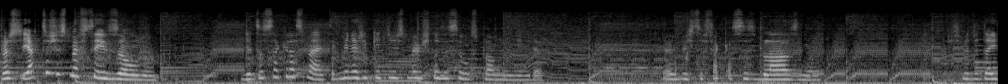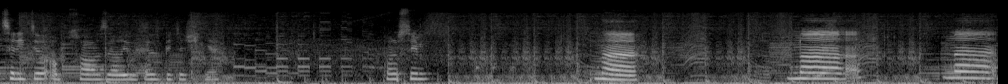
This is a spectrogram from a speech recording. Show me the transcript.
proč, jak to, že jsme v safe zónu? Kde to sakra jsme? Tak mi neříkejte, že jsme vyšli ze spawnu někde. Já bych se fakt asi zbláznil. Že jsme to tady celý ty obcházeli úplně zbytečně. Prosím. Ne. Ne. Ne.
